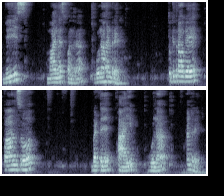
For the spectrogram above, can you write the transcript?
20 माइनस पंद्रह गुना हंड्रेड तो कितना हो गया पाँच सौ बटे फाइव गुना हंड्रेड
